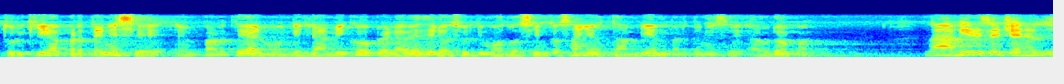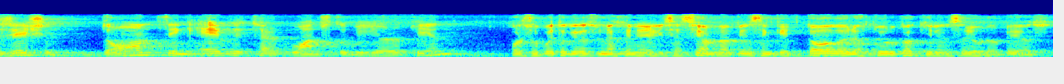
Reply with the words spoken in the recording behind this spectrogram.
Turquía pertenece en parte al mundo islámico, pero a la vez de los últimos 200 años también pertenece a Europa. Now here is a generalization. Don't think every Turk wants to be European, Por supuesto que esto es una generalización, no piensen que todos los turcos quieren ser europeos.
